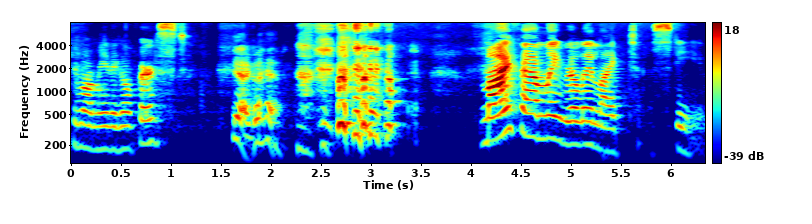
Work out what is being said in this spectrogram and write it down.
You want me to go first? Yeah, go ahead. My family really liked Steve.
